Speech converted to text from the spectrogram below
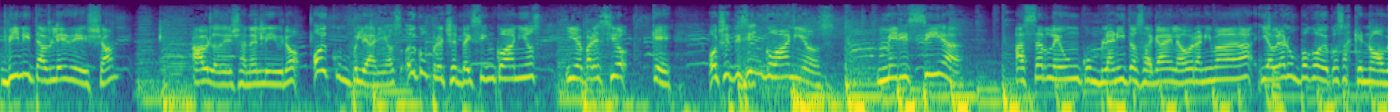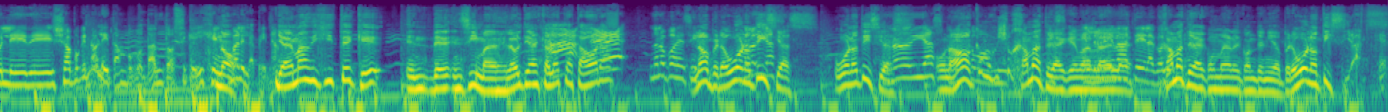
vine y te hablé de ella. Hablo de ella en el libro. Hoy cumpleaños. Hoy cumple 85 años y me pareció que 85 años merecía hacerle un cumpleañitos acá en la obra animada y hablar un poco de cosas que no hablé de ella, porque no leí tampoco tanto, así que dije, No. vale la pena. Y además dijiste que en- de- encima, desde la última vez que hablaste Ah, hasta ahora. ¿eh? No lo puedes decir. No, pero hubo No noticias. Hubo noticias. Pero no lo digas no, como Yo jamás te voy a quemar la, la- remate de la. Jamás te voy a comer el contenido, pero hubo noticias.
